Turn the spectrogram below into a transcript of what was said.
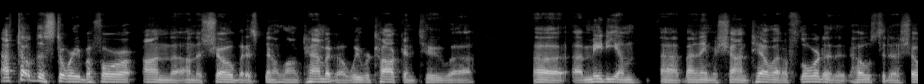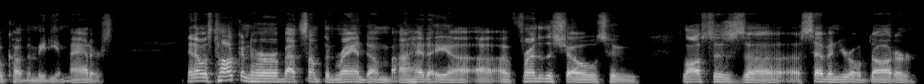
I've told this story before on the on the show, but it's been a long time ago. We were talking to uh, uh, a medium uh, by the name of Chantel out of Florida that hosted a show called The Medium Matters and I was talking to her about something random. I had a a, a friend of the shows who lost his uh, seven year old daughter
